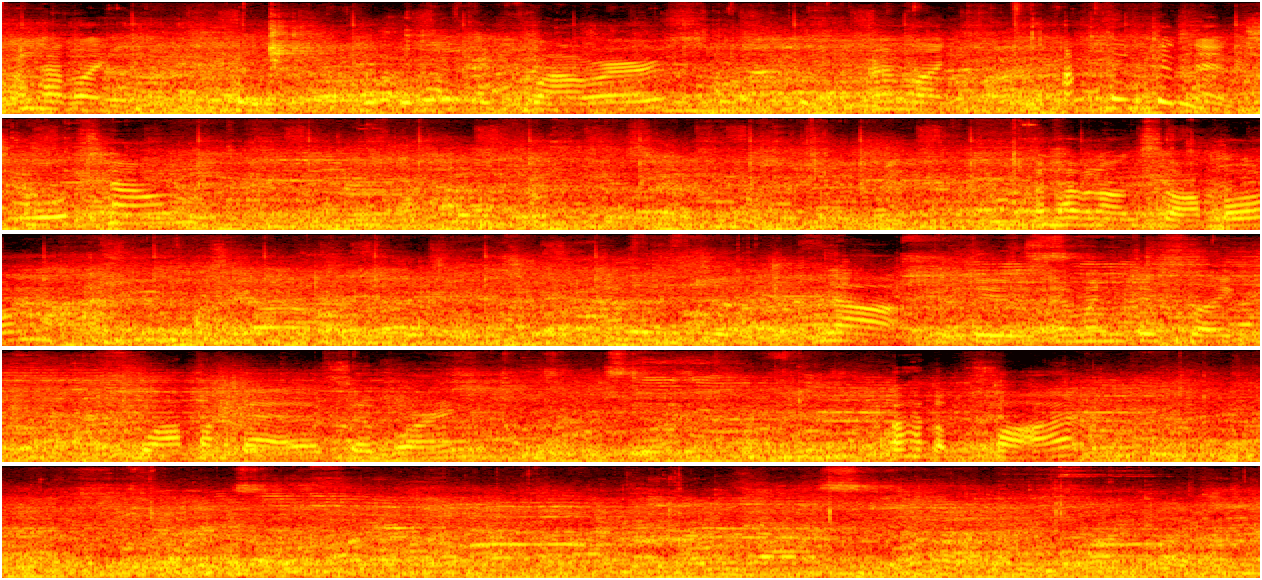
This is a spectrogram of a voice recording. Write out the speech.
I have like flowers. I'm like, I'm thinking it's Town. I have an ensemble. Nah, dude, I wouldn't just like flop on bed. That's so boring. I have a plot. I'll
